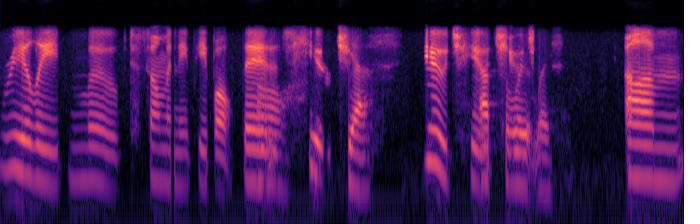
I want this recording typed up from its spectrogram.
really moved so many people. They, oh, it's huge. Yes. Huge, huge, Absolutely. Huge. Um,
